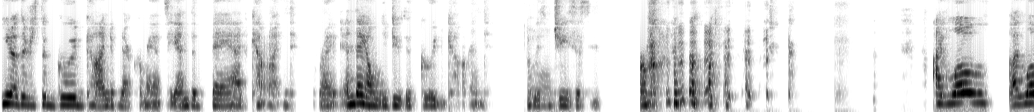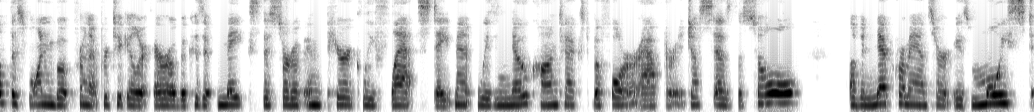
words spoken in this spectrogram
you know, there's the good kind of necromancy and the bad kind, right? And they only do the good kind with Oh. Jesus. I love I love this one book from that particular era because it makes this sort of empirically flat statement with no context before or after. It just says the soul of a necromancer is moist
